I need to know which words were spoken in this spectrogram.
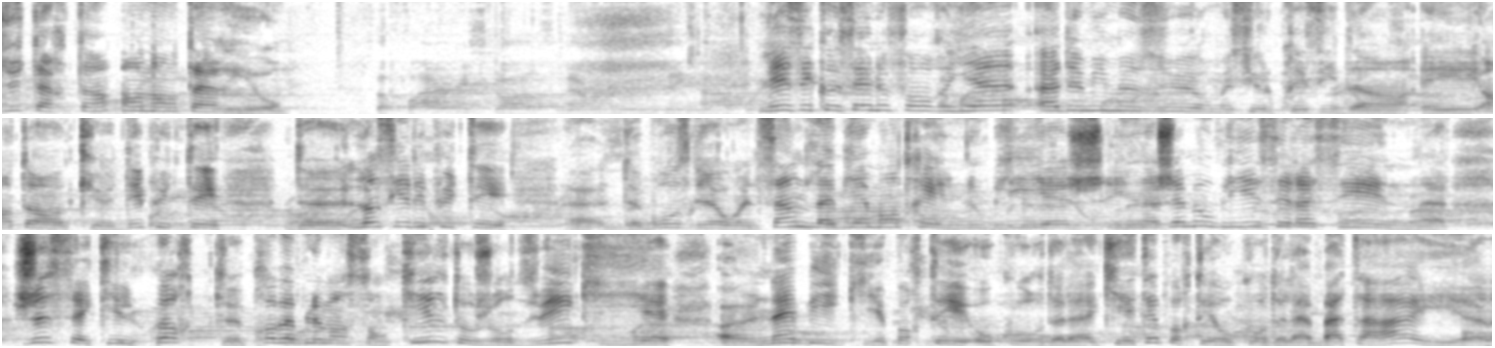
du tartan en Ontario. Les Écossais ne font rien à demi-mesure, Monsieur le Président, et en tant que député de l'ancien député euh, de Bruce Owen Sound l'a bien montré, il il n'a jamais oublié ses racines. Je sais qu'il porte probablement son kilt aujourd'hui, qui est un habit qui est porté au cours de la, qui était porté au cours de la bataille. Euh,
